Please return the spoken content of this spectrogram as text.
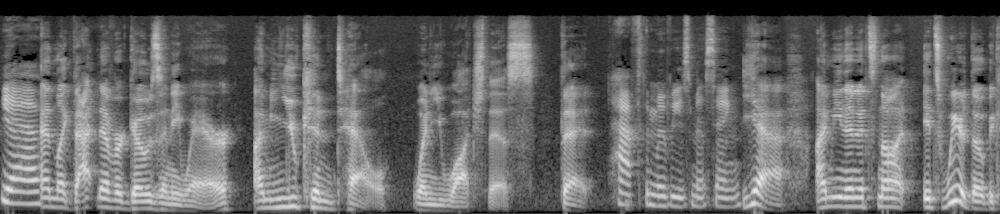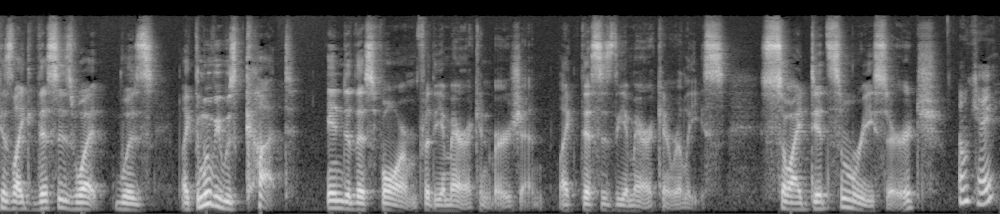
Yeah. And like that never goes anywhere. I mean, you can tell when you watch this that Half the movie's missing. yeah, I mean, and it's not. It's weird though because like this is what was like the movie was cut into this form for the American version. Like this is the American release. So I did some research. Okay.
